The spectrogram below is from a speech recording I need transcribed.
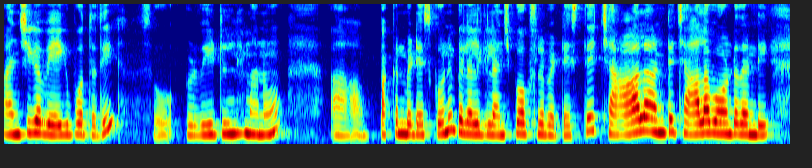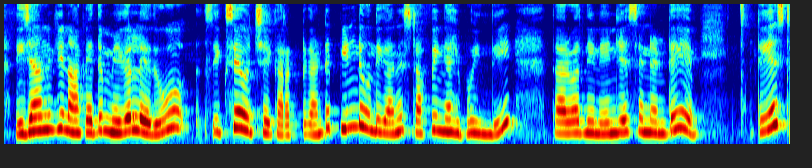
మంచిగా వేగిపోతుంది. సో ఇప్పుడు వీటిని మనం పక్కన పెట్టేసుకొని పిల్లలకి లంచ్ బాక్స్లో పెట్టేస్తే చాలా అంటే చాలా బాగుంటుందండి. నిజానికి నాకైతే మిగలలేదు. సిక్సే వచ్చాయి కరెక్ట్గా. అంటే పిండి ఉంది కానీ స్టఫింగ్ అయిపోయింది. తర్వాత నేను ఏం చేశానంటే టేస్ట్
